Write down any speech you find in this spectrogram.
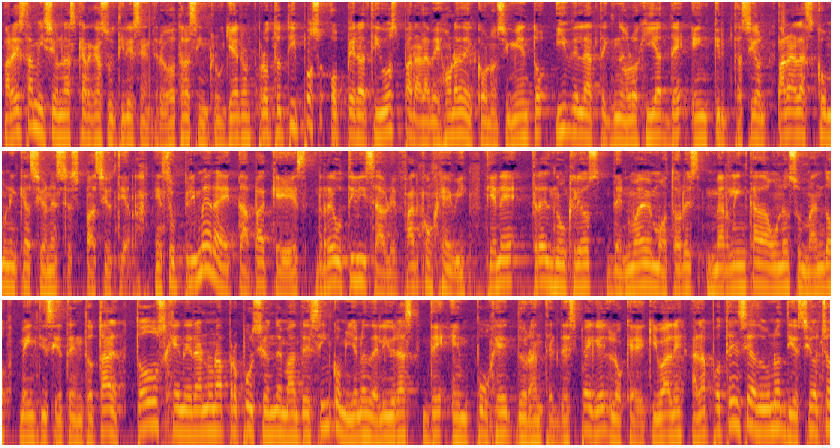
Para esta misión las cargas útiles entre otras incluyeron prototipos operativos para la mejora del conocimiento y de la tecnología de encriptación para las comunicaciones espacio-tierra. En su primera etapa, que es reutilizable, Falcon Heavy tiene tres núcleos de nueve motores Merlin cada uno sumando 27 en total. Todos generan una propulsión de más de 5 millones de libras de empuje durante el despegue, lo que equivale a la potencia de unos 18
